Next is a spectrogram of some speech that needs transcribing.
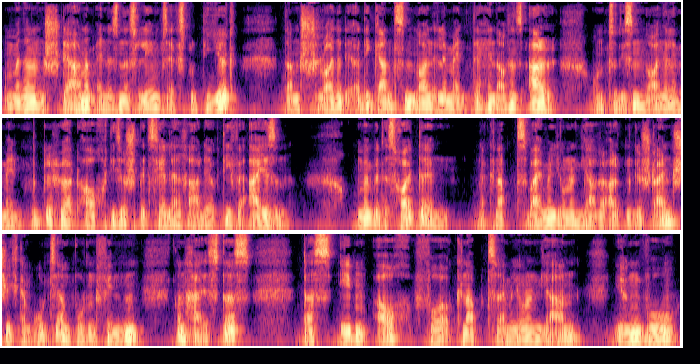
Und wenn dann ein Stern am Ende seines Lebens explodiert, dann schleudert er die ganzen neuen Elemente hinaus ins All. Und zu diesen neuen Elementen gehört auch dieses spezielle radioaktive Eisen. Und wenn wir das heute in einer knapp zwei Millionen Jahre alten Gesteinsschicht am Ozeanboden finden, dann heißt das, dass eben auch vor knapp zwei Millionen Jahren irgendwo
